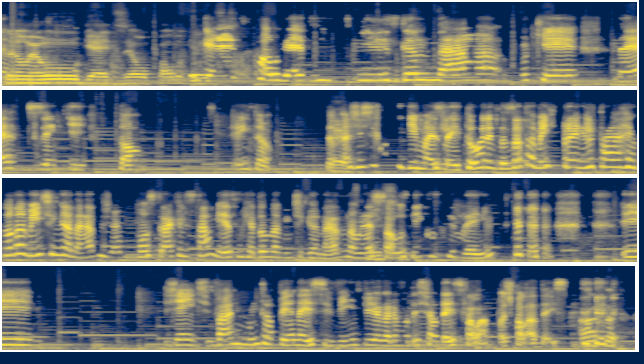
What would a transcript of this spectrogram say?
Não. não, é o Guedes, é o Paulo Guedes. O Guedes, Paulo Guedes esganar, porque, né, dizem que. Só... Então, é. A gente conseguir mais leitores exatamente para ele estar tá redondamente enganado, já mostrar que ele está mesmo redondamente enganado, não é só os ricos que leem. e. Gente, vale muito a pena esse vídeo e agora eu vou deixar o 10 falar. Pode falar, 10. Ah, tá.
